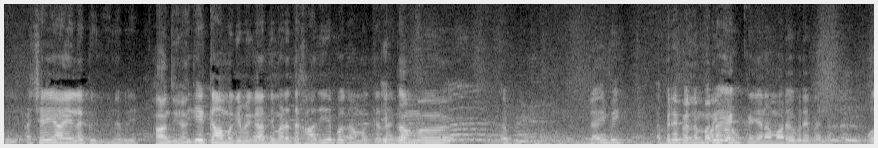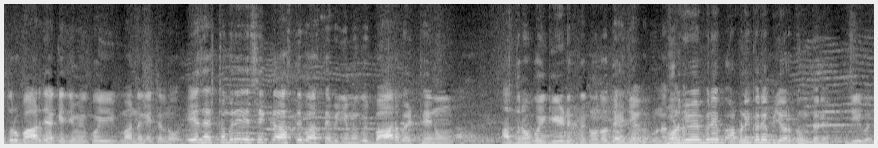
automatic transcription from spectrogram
ਤੇ ਅੱਛਾ ਇਹ ਐਂ ਲੱਗੀ ਹੋਈ ਨਾ ਵੀਰੇ। ਹਾਂਜੀ ਹਾਂਜੀ। ਇਹ ਕੰਮ ਕਿਵੇਂ ਕਰਦੀ? ਮਾੜਾ ਦਿਖਾ ਦਈਏ ਆਪਾਂ ਕੰਮ ਕਿਦਾਂ ਇਹ ਕੰਮ ਜਾਈ ਬਈ। ਵੀਰੇ ਬੈਲ ਮਾੜਾ ਇੱਕ ਜਣਾ ਮਾਰਿਓ ਵੀਰੇ ਪਹਿਲਾਂ। ਉਧਰੋਂ ਬਾਹਰ ਜਾ ਕੇ ਜਿਵੇਂ ਕੋਈ ਮੰਨ ਕੇ ਚੱਲੋ ਇਹ ਸਿਸਟਮ ਵੀਰੇ ਇਸੇ ਕਾਸਤੇ ਵਾਸਤੇ ਵੀ ਜਿਵੇਂ ਕੋਈ ਬਾਹਰ ਬੈਠੇ ਨੂੰ ਅੰਦਰੋਂ ਕੋਈ ਗੇਟ ਖੜਕਾਉਂਦਾ ਦਿਖ ਜਾ ਕਰੂ ਨਾ ਹੁਣ ਜਿਵੇਂ ਵੀਰੇ ਆਪਣੇ ਘਰੇ ਬਜ਼ੁਰਗ ਹੁੰਦੇ ਨੇ। ਜੀ ਬਾਈ।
